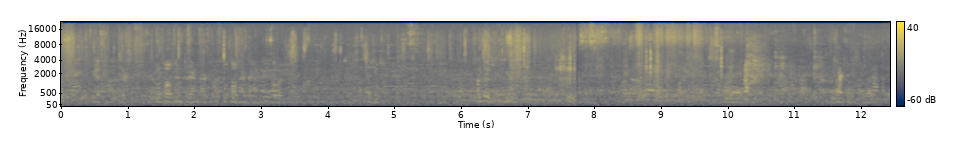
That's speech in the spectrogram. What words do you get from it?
ఇస్తాను two thousand three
